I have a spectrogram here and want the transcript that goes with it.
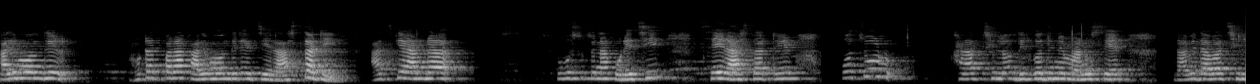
কালী মন্দির হঠাৎপাড়া কালী মন্দিরের যে রাস্তাটি আজকে আমরা শুভ সূচনা করেছি। সেই রাস্তাটির প্রচুর খারাপ ছিল দীর্ঘদিনের মানুষের দাবি দাবা ছিল।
